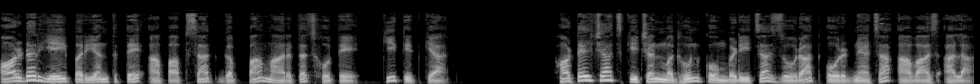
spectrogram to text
ऑर्डर येईपर्यंत ते आपापसात गप्पा मारतच होते की तितक्यात. हॉटेलच्याच किचनमधून कोंबडीचा जोरात ओरडण्याचा आवाज आला.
